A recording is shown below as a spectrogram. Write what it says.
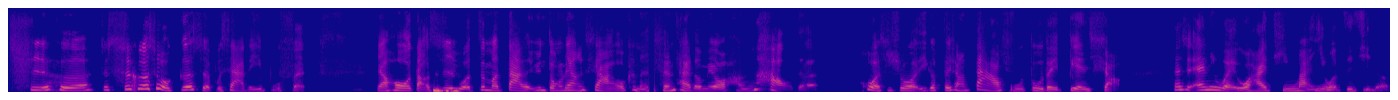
吃喝，就吃喝是我割舍不下的一部分。然后导致我这么大的运动量下，我可能身材都没有很好的，或者是说一个非常大幅度的变小。但是 anyway，我还挺满意我自己的。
